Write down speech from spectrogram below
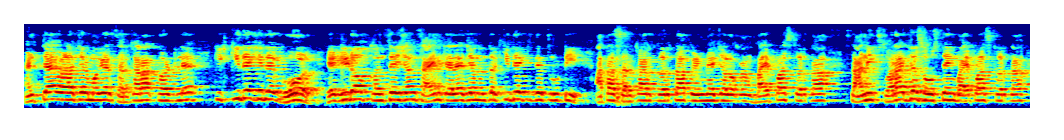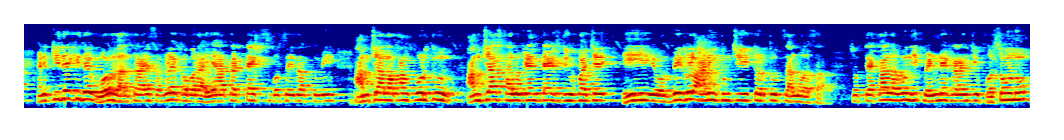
आनी त्या वेळाचेर मागीर सरकाराक कळटले की कितें कितें घोळ हे डीड ऑफ कन्सेशन सायन केल्याच्यानंतर कितें कितें त्रुटी. आतां सरकार करता पेडण्याच्या लोकांक बायपास करता स्थानीक स्वराज्य संस्थेक बायपास करता आनी कितें कितें घोळ घालता हे सगळें खबर आहा. हे आतां टॅक्स बसयतात तुमी आमच्या लोकांक परतून आमच्याच तालुक्यान टॅक्स दिवपाचे ही वेगळो आनी तुमची ही तरतूद चालू आसा. सो तेका लागून ही पेडणेकारांची फसवणूक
